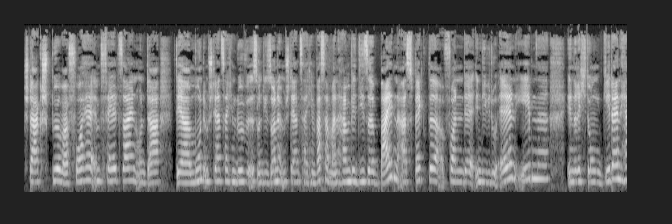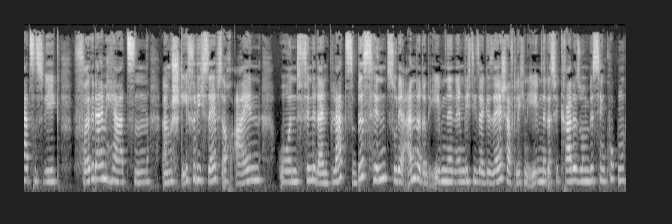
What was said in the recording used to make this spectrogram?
stark spürbar vorher im Feld sein und da der Mond im Sternzeichen Löwe ist und die Sonne im Sternzeichen Wassermann, haben wir diese beiden Aspekte von der individuellen Ebene in Richtung geh deinen Herzensweg, folge deinem Herzen, ähm, steh für dich selbst auch ein und finde deinen Platz bis hin zu der anderen Ebene, nämlich dieser gesellschaftlichen Ebene, dass wir gerade so ein bisschen gucken,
